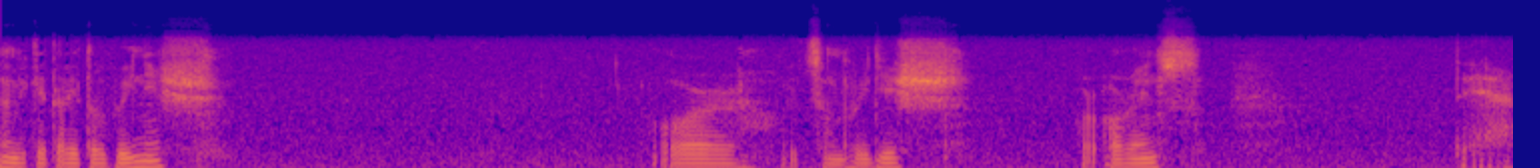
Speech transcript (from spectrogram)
And make it a little greenish. Or with some reddish or orange there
